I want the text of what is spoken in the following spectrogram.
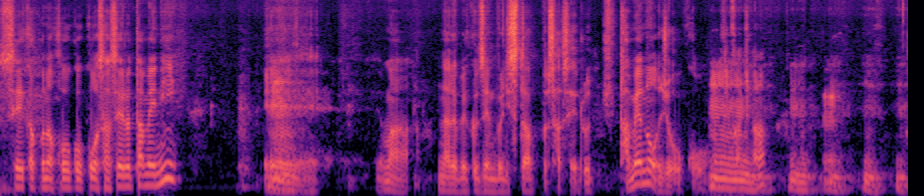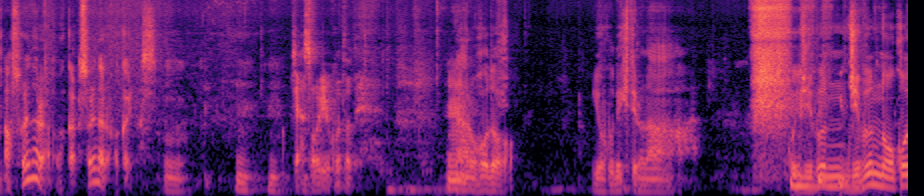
正確な報告をさせるために、えーまあなるべく全部リストアップさせるための条項に。って感じかな、あそれならわかる。それならわかります、うん。うんうん。じゃあそういうことで。うん。なるほどよくできてるな。これ自分 自分のお小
